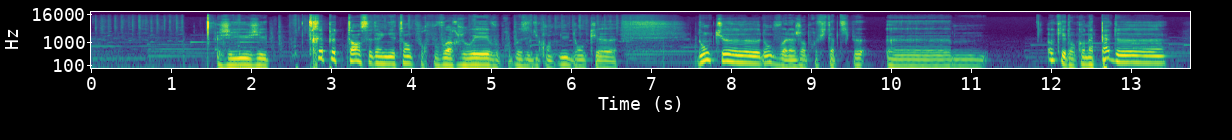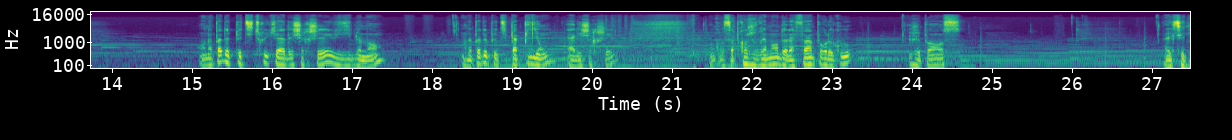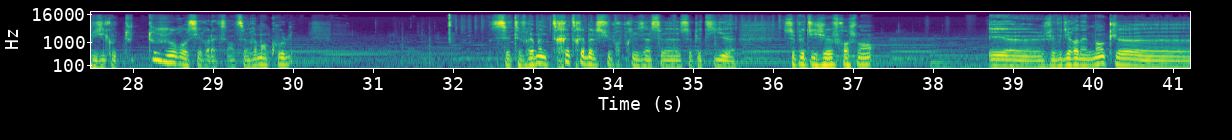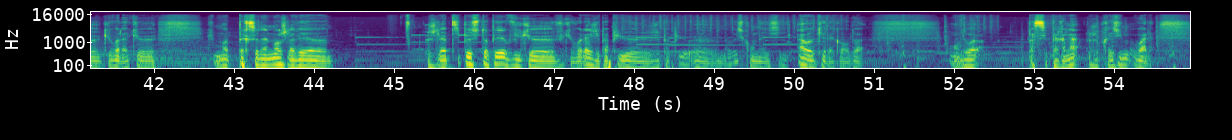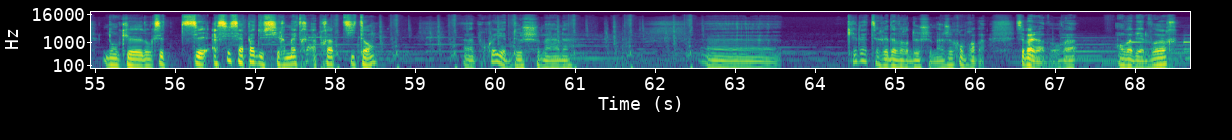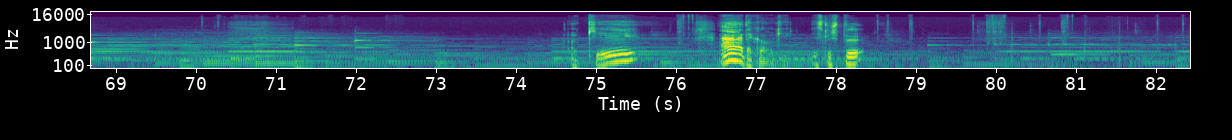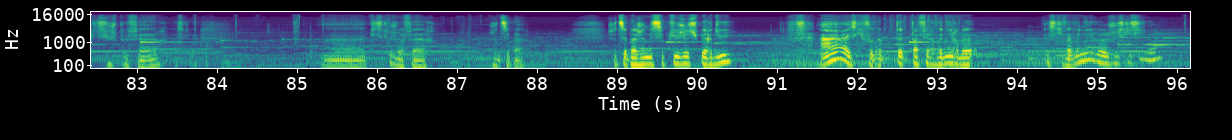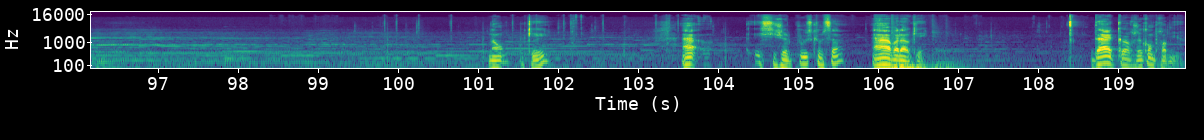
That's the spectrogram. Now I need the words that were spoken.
J'ai eu, très peu de temps ces derniers temps pour pouvoir jouer, vous proposer du contenu, donc, euh, donc, euh, donc voilà, j'en profite un petit peu. ok, donc on n'a pas de... On n'a pas de petits trucs à aller chercher, visiblement. On n'a pas de petits papillons à aller chercher. Donc on s'approche vraiment de la fin pour le coup, je pense. Avec cette musique toujours aussi relaxante, c'est vraiment cool. C'était vraiment une très très belle surprise à ce, petit, euh, petit jeu, franchement. Et euh, je vais vous dire honnêtement que, que voilà, que, moi personnellement je l'avais... Euh, je l'ai un petit peu stoppé vu que, vu que voilà, j'ai pas pu. Euh, j'ai pas pu. Euh, où est-ce qu'on est ici Ah, ok, d'accord, on doit, on doit passer par là, je présume. Voilà. Donc, euh, donc c'est assez sympa de s'y remettre après un petit temps. pourquoi il y a deux chemins là? Quel intérêt d'avoir deux chemins? Je comprends pas. C'est pas grave, on va, on va bien le voir. Ah, d'accord, ok. Est-ce que je peux... Qu'est-ce que je peux faire? Euh, Qu'est-ce que... je dois faire? Je ne sais pas. Je ne sais pas, je ne sais plus, je suis perdu. Ah, est-ce qu'il faudrait peut-être pas faire venir le... Est-ce qu'il va venir euh, jusqu'ici, non? Non, ok. Ah, et si je le pousse comme ça Ah, voilà, ok. D'accord, je comprends mieux.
